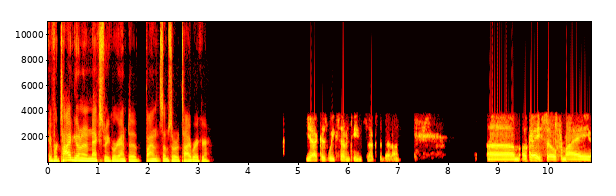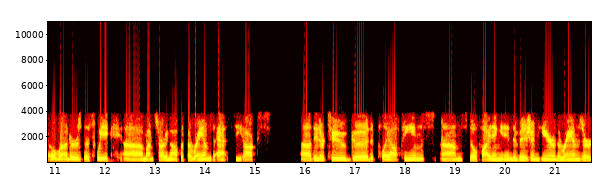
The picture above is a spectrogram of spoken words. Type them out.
if we're tied going into next week, we're going to have to find some sort of tiebreaker. Yeah, because week 17 sucks to bet on. Um, okay, so for my over unders this week, um, I'm starting off with the Rams at Seahawks. Uh, these are two good playoff teams, um, still fighting in division here. The Rams are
